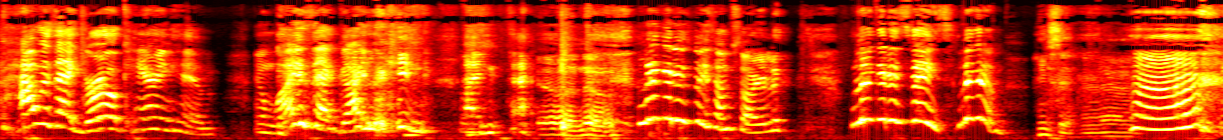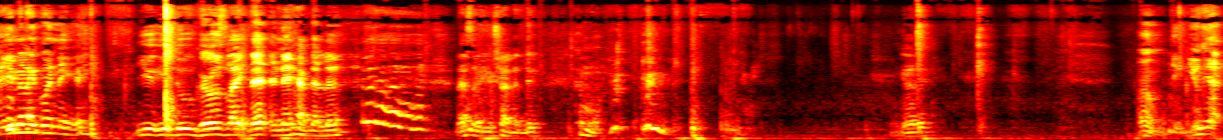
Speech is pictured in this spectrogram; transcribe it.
How is that girl carrying him? And why is that guy looking like that? Oh no. Look at his face. I'm sorry. Look, look at his face. Look at him. He said. Uh, Huh? you know, like when they, you you do girls like that, and they have that little. That's what you're trying to do. Come on. You got it. Um, you got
